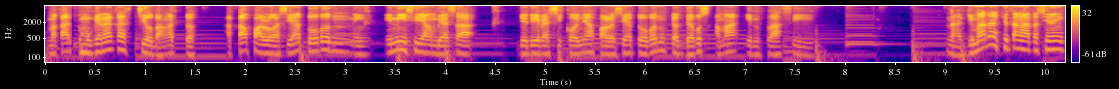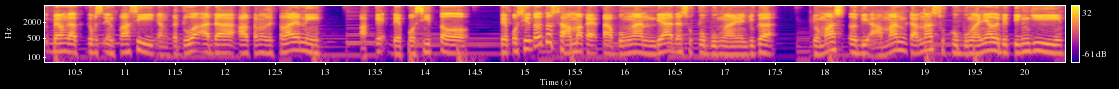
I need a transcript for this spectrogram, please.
Maka kemungkinan kecil banget tuh. Atau valuasinya turun nih. Ini sih yang biasa jadi resikonya valuasinya turun kegerus sama inflasi. Nah gimana kita ngatasin biar nggak kegerus inflasi? Yang kedua ada alternatif lain nih. Pakai deposito. Deposito itu sama kayak tabungan. Dia ada suku bunganya juga. Cuma lebih aman karena suku bunganya lebih tinggi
